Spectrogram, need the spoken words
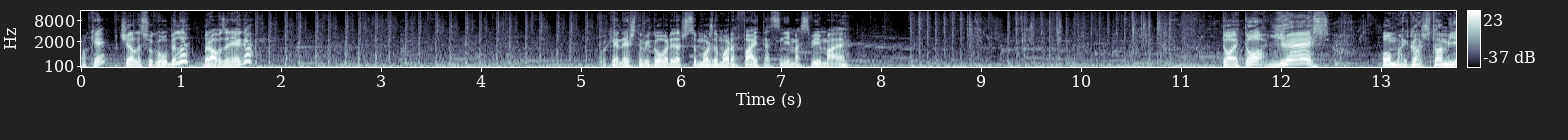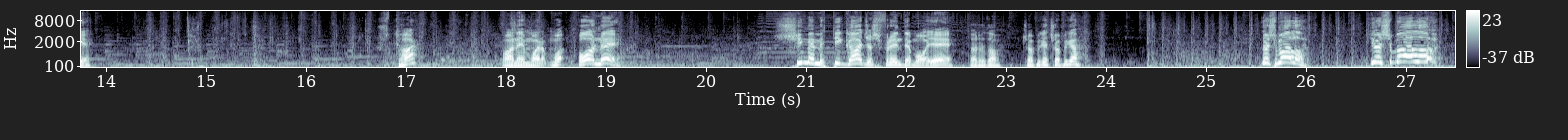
Ok, pčele su ga ubile. Bravo za njega. Ok, nešto mi govori da ću se možda morat fajtat s njima svima, e. To je to. Yes! Oh my god, šta mi je? Šta? O ne, moram... o ne! Šime me ti gađaš, frende moje? To, to, to. Čopi ga, čopi ga. Još malo! Još malo!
